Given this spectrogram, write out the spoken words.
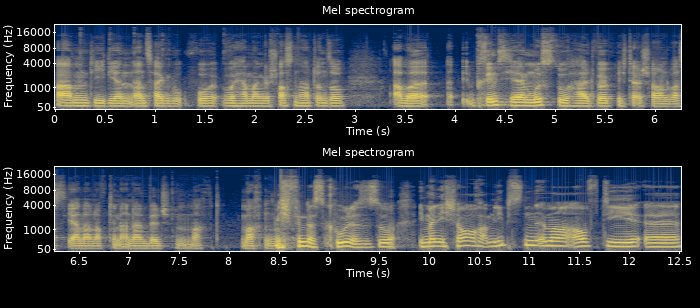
haben, die dir anzeigen, wo, wo, woher man geschossen hat und so. Aber prinzipiell musst du halt wirklich da schauen, was die anderen auf den anderen Bildschirmen macht, machen. Ich finde das cool. Das ist so, ich meine, ich schaue auch am liebsten immer auf die, äh,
